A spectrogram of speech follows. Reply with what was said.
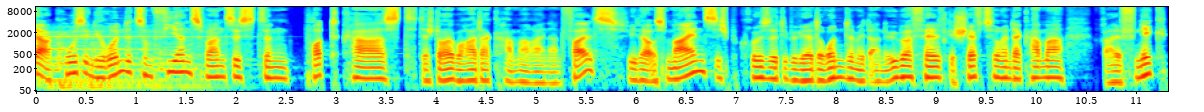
Ja, Gruß in die Runde zum 24. Podcast der Steuerberaterkammer Rheinland-Pfalz, wieder aus Mainz. Ich begrüße die bewährte Runde mit Anne Überfeld, Geschäftsführerin der Kammer, Ralf Nick,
